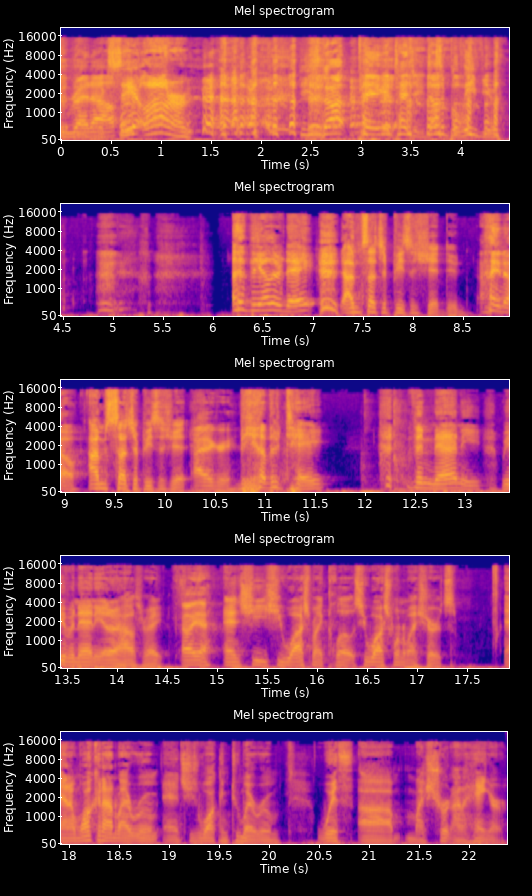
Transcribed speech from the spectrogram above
Red out. Say it louder. He's not paying attention. He doesn't believe you. the other day, I'm such a piece of shit, dude. I know. I'm such a piece of shit. I agree. The other day, the nanny. We have a nanny at our house, right? Oh yeah. and she she washed my clothes. She washed one of my shirts, and I'm walking out of my room, and she's walking to my room with um, my shirt on a hanger.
